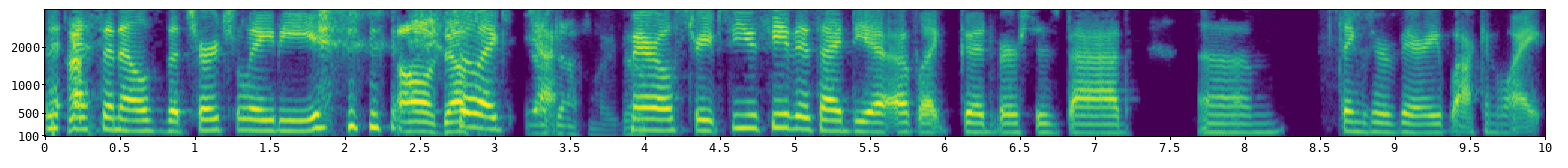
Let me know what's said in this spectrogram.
SNL's The Church Lady. oh, definitely. so like, yeah, yeah definitely, definitely, Meryl Streep. So you see this idea of like good versus bad. Um, things are very black and white,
